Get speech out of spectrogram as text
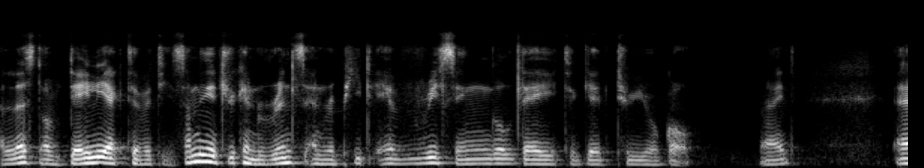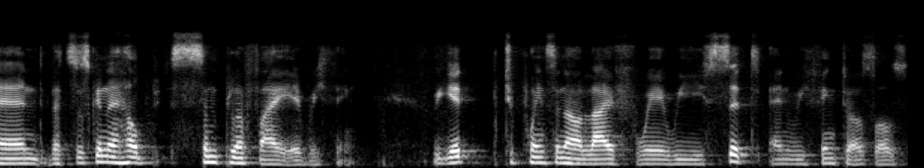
a list of daily activities, something that you can rinse and repeat every single day to get to your goal, right? And that's just going to help simplify everything. We get to points in our life where we sit and we think to ourselves,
